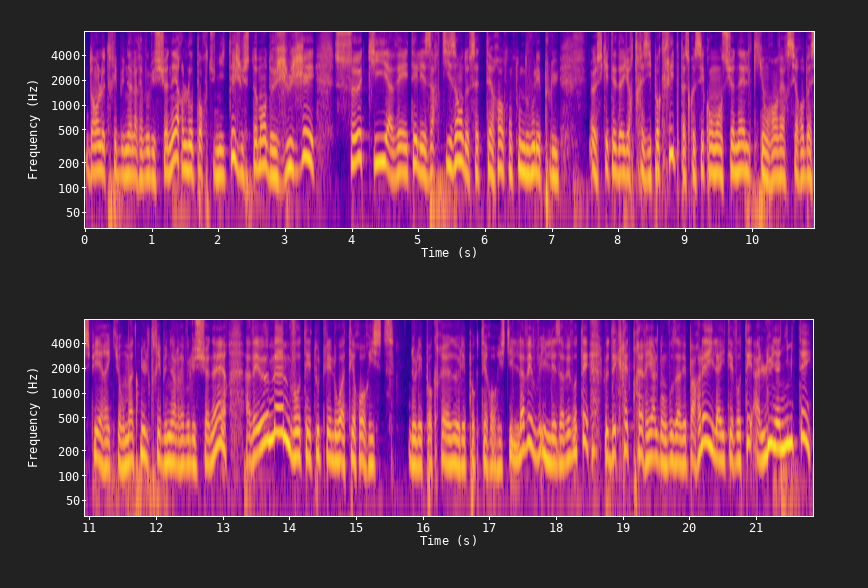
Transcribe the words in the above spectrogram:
dans le tribunal révolutionnaire l'opportunité justement de juger ceux qui avaient été les artisans de cette terreur dont on ne voulait plus. Euh, ce qui était d'ailleurs très hypocrite parce que ces conventionnels qui ont renversé Robespierre et qui ont maintenu le tribunal révolutionnaire avaient eux-mêmes voté toutes les lois terroristes de l'époque de l'époque terroriste. Ils, ils les avaient votées. Le décret de Prairial dont vous avez parlé, il a été voté à l'unanimité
